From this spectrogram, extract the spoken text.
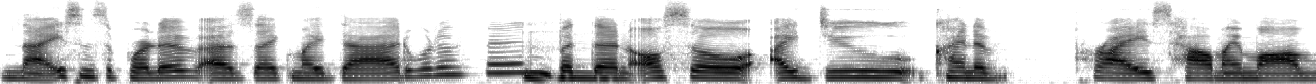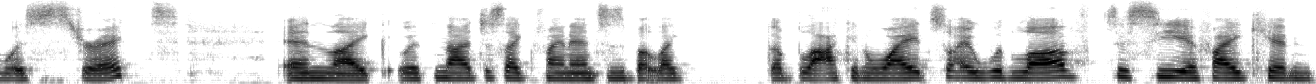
nice and supportive as like my dad would have been but Mhm. then also i do kind of prize how my mom was strict and like with not just like finances but like the black and white so i would love to see if i can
